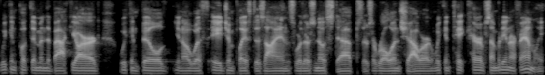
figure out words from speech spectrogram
we can put them in the backyard. We can build you know with age in place designs where there's no steps there's a roll-in shower and we can take care of somebody in our family.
